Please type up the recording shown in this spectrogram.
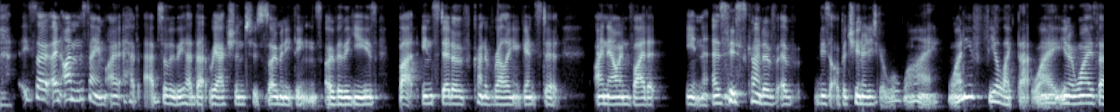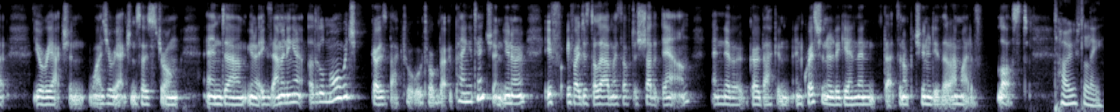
So, and I'm the same. I have absolutely had that reaction to so many things over the years. But instead of kind of rallying against it, I now invite it in as this kind of, of this opportunity to go, well, why? Why do you feel like that? Why, you know, why is that your reaction? Why is your reaction so strong? And, um, you know, examining it a little more, which goes back to what we were talking about with paying attention. You know, if if I just allowed myself to shut it down and never go back and, and question it again, then that's an opportunity that I might have lost. Totally.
